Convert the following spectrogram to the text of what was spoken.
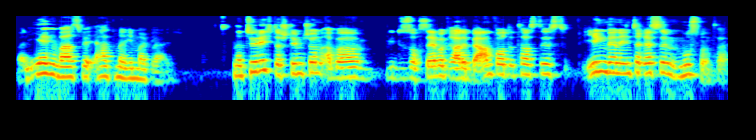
Weil irgendwas hat man immer gleich. Natürlich, das stimmt schon, aber wie du es auch selber gerade beantwortet hast, ist, irgendein Interesse muss man teilen.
